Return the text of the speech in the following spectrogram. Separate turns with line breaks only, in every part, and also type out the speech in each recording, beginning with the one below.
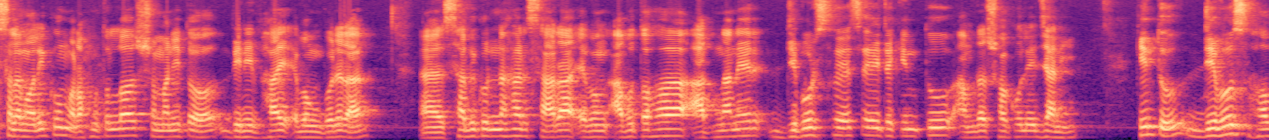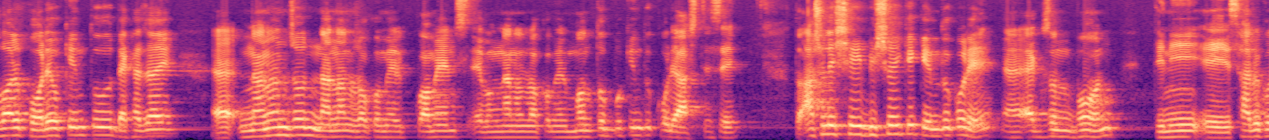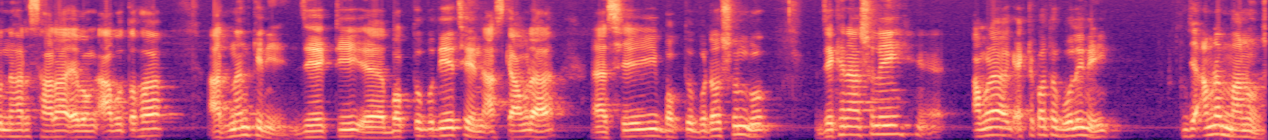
আসসালামু আলাইকুম রহমতুল্লাহ। সম্মানিত দিনী ভাই এবং বোনেরা সাবিকুন্নাহার সারা এবং আবুতহা আদনানের ডিভোর্স হয়েছে, এটা কিন্তু আমরা সকলে জানি। কিন্তু ডিভোর্স হওয়ার পরেও কিন্তু দেখা যায় নানানজন নানান রকমের কমেন্টস এবং নানান রকমের মন্তব্য কিন্তু করে আসতেছে। তো আসলে সেই বিষয়কে কেন্দ্র করে একজন বোন, তিনি এই সাবিকুন্নাহার সারা এবং আবুতহা আদনানকে নিয়ে যে একটি বক্তব্য দিয়েছেন, আজকে আমরা সেই বক্তব্যটাও শুনব। যেখানে আসলে আমরা একটা কথা বলে নেই যে আমরা মানুষ।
